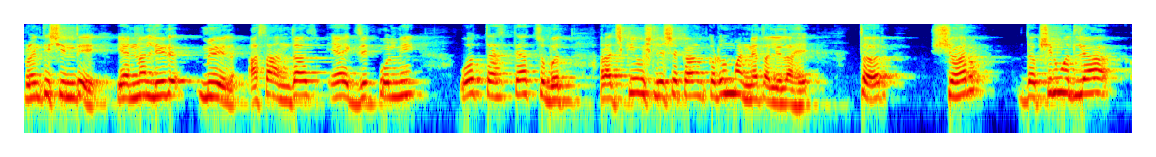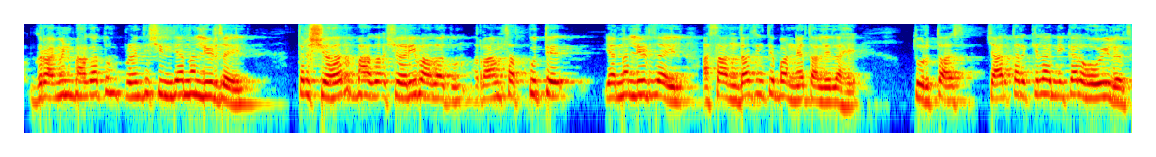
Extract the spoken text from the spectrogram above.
प्रणिती शिंदे यांना लीड मिळेल असा अंदाज या एक्झिट पोलनी व त्या त्याचसोबत राजकीय विश्लेषकांकडून मांडण्यात आलेला आहे. तर शहर दक्षिणमधल्या ग्रामीण भागातून प्रणिती शिंदे यांना लीड जाईल तर शहर भाग शहरी भागातून राम सातपुते यांना लीड जाईल असा अंदाज इथे बांधण्यात आलेला आहे. तुर्तास चार तारखेला निकाल होईलच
